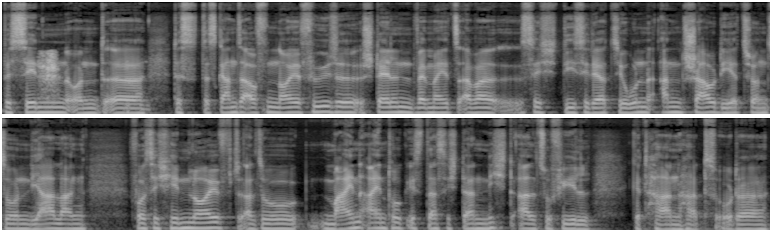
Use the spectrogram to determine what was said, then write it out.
besinnen und äh, das, das Ganze auf neue Füße stellen. Wenn man jetzt aber sich die Situation anschaut, die jetzt schon so ein Jahr lang vor sich hinläuft. Also mein Eindruck ist, dass sich da nicht allzu viel getan hat oder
